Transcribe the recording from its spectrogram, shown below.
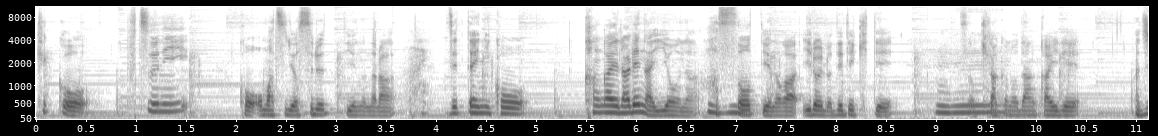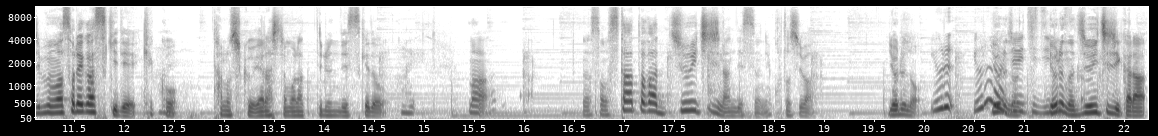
結構普通にこうお祭りをするっていうのならはい。絶対にこう考えられないような発想っていうのがいろいろ出てきて、その企画の段階で、まあ自分はそれが好きで結構楽しくやらせてもらってるんですけど、はい。まあそのスタートが11時なんですよね今年は。夜の。夜夜の夜の11時夜の11時から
